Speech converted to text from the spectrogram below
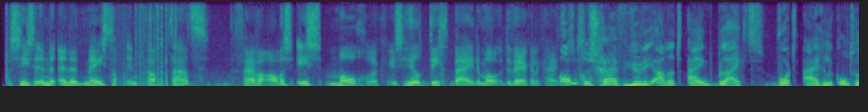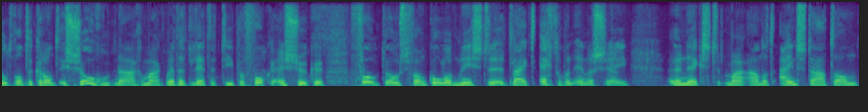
precies, en, en het meeste wat in de krant staat, vrijwel alles, is mogelijk. Is heel dicht bij de, de werkelijkheid. Want, dan schrijven jullie aan het eind, blijkt, wordt eigenlijk onthuld... want de krant is zo goed nagemaakt met het lettertype, fokken en sukken... foto's van columnisten, het lijkt echt op een NRC. eh, next, maar aan het eind staat dan...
